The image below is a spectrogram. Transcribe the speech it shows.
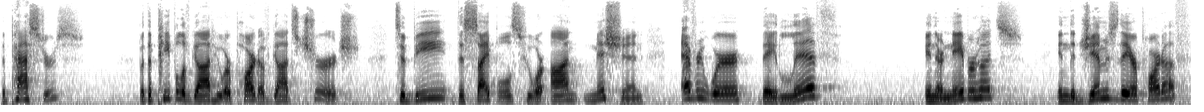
the pastors, but the people of God who are part of God's church to be disciples who are on mission everywhere they live, in their neighborhoods, in the gyms they are part of,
